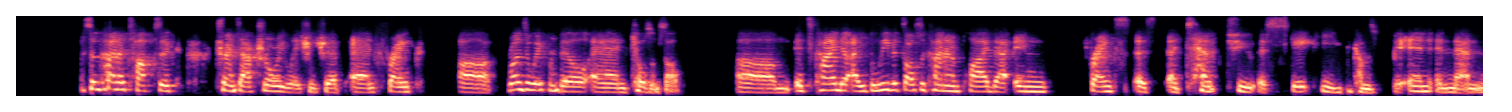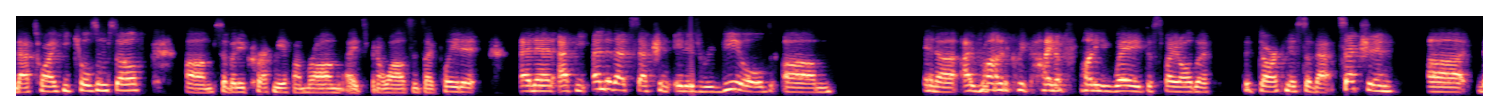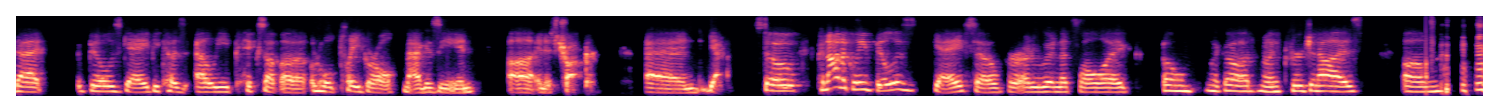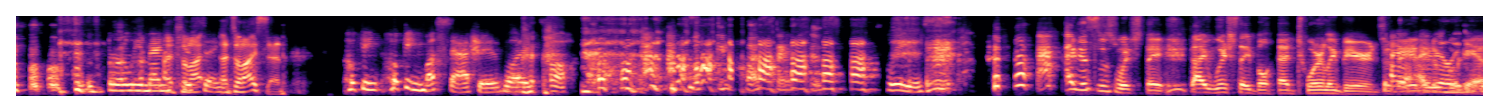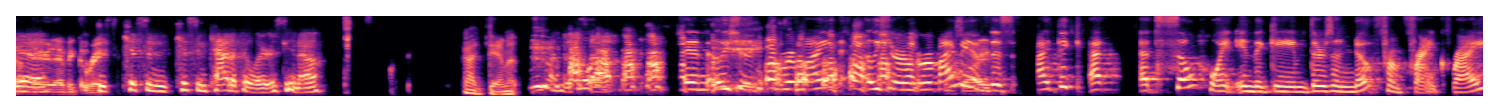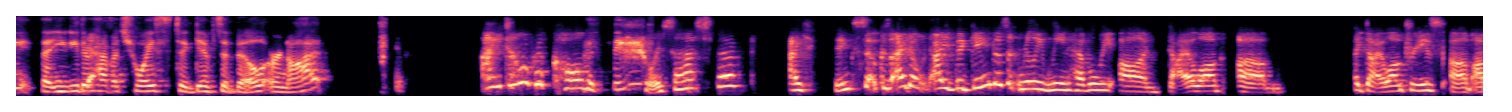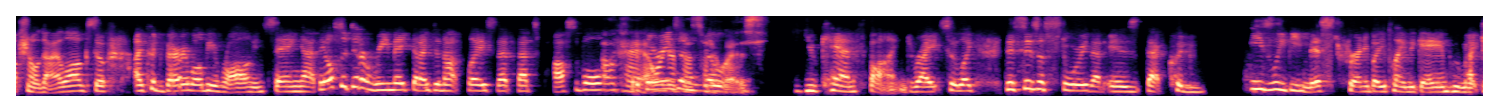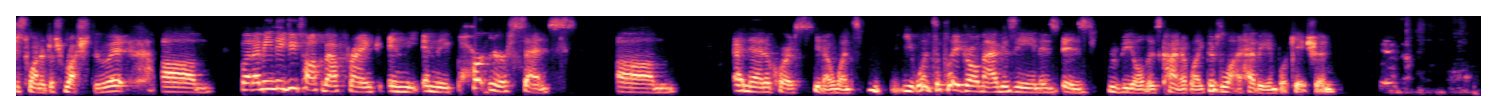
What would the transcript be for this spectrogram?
some kind of toxic transactional relationship, and Frank uh, runs away from Bill and kills himself. Um, it's kind of, I believe it's also kind of implied that in Frank's attempt to escape, he becomes bitten, and then that's why he kills himself. Um, somebody correct me if I'm wrong. It's been a while since I played it. And then at the end of that section, it is revealed um, in a ironically kind of funny way, despite all the the darkness of that section, uh, that Bill is gay because Ellie picks up a, an old Playgirl magazine uh, in his truck. And yeah, so canonically, Bill is gay. So for everyone that's all like, oh my God, my virgin eyes, Um, burly men That's what I. kissing, That's what I said. hooking hooking mustaches. Like, oh, please. I just, just wish they. I wish they both had twirly beards. and I- they I ended really do. Yeah. there. That'd be great. Just kissing kissing caterpillars, you know. God damn it. I'm gonna stop. and Alicia, remind Alicia, remind me of this. I think at at some point in the game, there's a note from Frank, right? That you either Yes. have a choice to give to Bill or not. I don't recall the think choice aspect. I think so because I don't. I the game doesn't really lean heavily on dialogue, um, like dialogue trees, um, optional dialogue. So I could very well be wrong in saying that. They also did a remake that I did not play, so that that's possible. Okay, But there is a that's what it note was. you can find, right? So like this is a story that is that could easily be missed for anybody playing the game who might just want to just rush through it. Um, but I mean, they do talk about Frank in the in the partner sense. Um, and then of course, you know, once you once a Playgirl magazine is is revealed, is kind of like there's a lot of heavy implication.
